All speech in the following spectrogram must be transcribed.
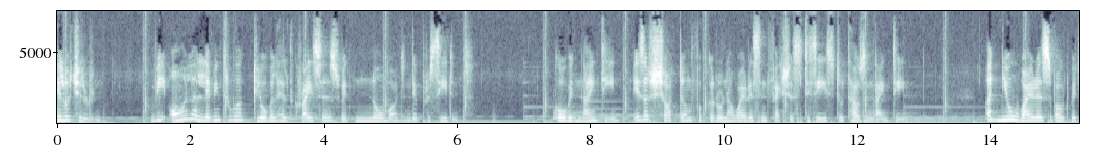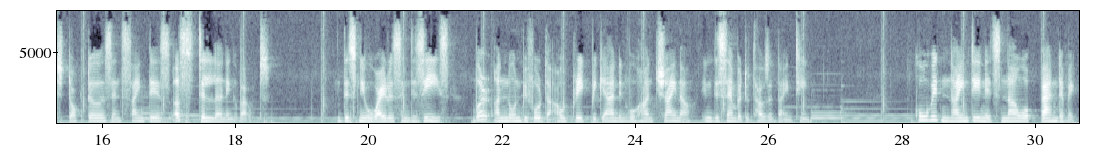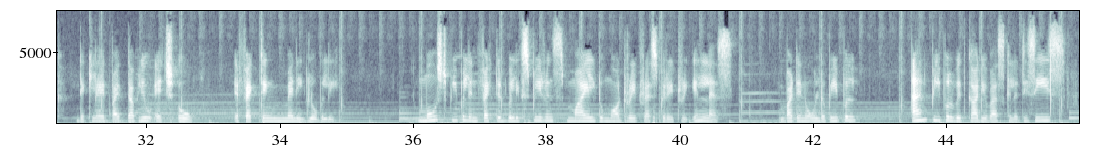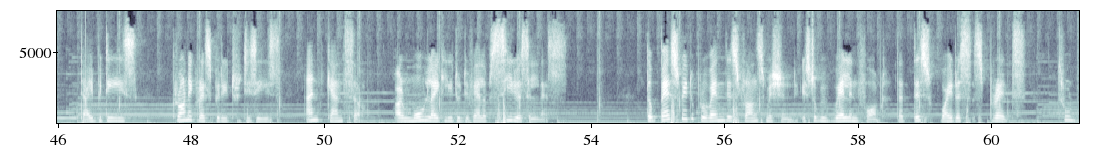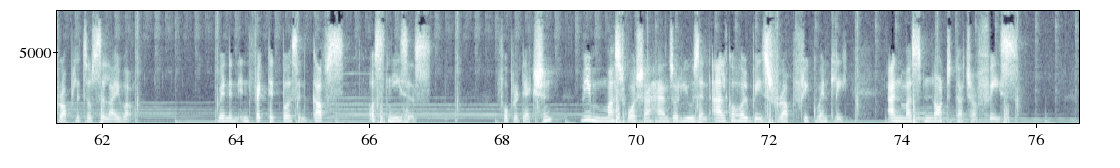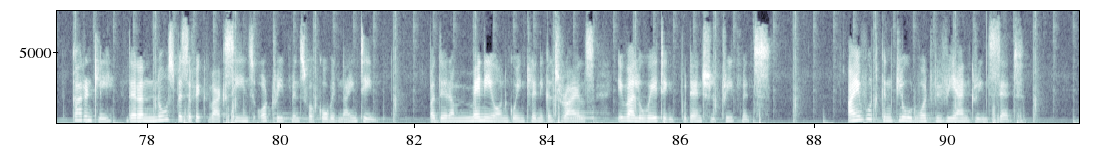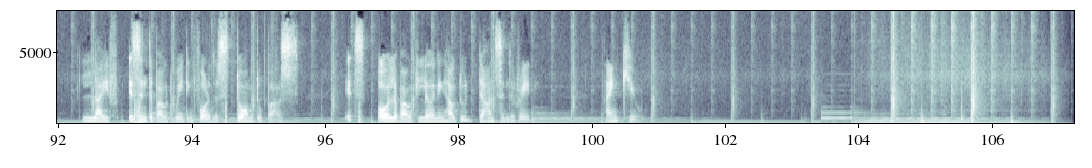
Hello, children. We all are living through a global health crisis with no modern day precedent. COVID 19 is a short term for coronavirus infectious disease 2019, a new virus about which doctors and scientists are still learning about. This new virus and disease were unknown before the outbreak began in Wuhan, China in December 2019. COVID 19 is now a pandemic declared by WHO, affecting many globally. Most people infected will experience mild to moderate respiratory illness, but in older people and people with cardiovascular disease, diabetes, chronic respiratory disease, and cancer are more likely to develop serious illness. The best way to prevent this transmission is to be well informed that this virus spreads through droplets of saliva. When an infected person coughs or sneezes. For protection, we must wash our hands or use an alcohol based rub frequently and must not touch our face. Currently, there are no specific vaccines or treatments for COVID 19, but there are many ongoing clinical trials evaluating potential treatments. I would conclude what Vivian Greene said Life isn't about waiting for the storm to pass, it's all about learning how to dance in the rain. Thank you.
